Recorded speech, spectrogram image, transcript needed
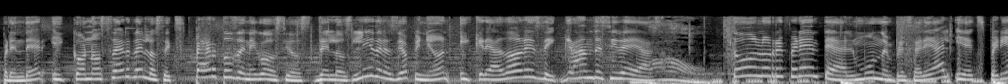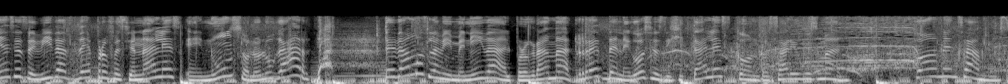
Aprender y conocer de los expertos de negocios, de los líderes de opinión y creadores de grandes ideas. Todo lo referente al mundo empresarial y experiencias de vida de profesionales en un solo lugar. Te damos la bienvenida al programa Red de Negocios Digitales con Rosario Guzmán. Comenzamos.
